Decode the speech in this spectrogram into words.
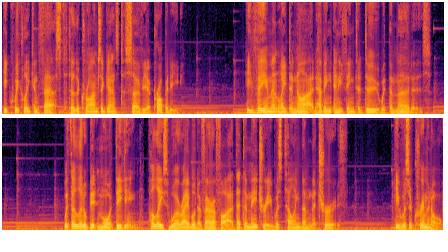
he quickly confessed to the crimes against Soviet property. He vehemently denied having anything to do with the murders. With a little bit more digging, police were able to verify that Dmitri was telling them the truth. He was a criminal,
